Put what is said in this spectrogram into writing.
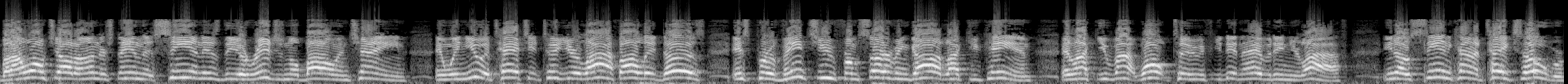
But I want y'all to understand that sin is the original ball and chain. And when you attach it to your life, all it does is prevent you from serving God like you can and like you might want to if you didn't have it in your life. You know, sin kind of takes over.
